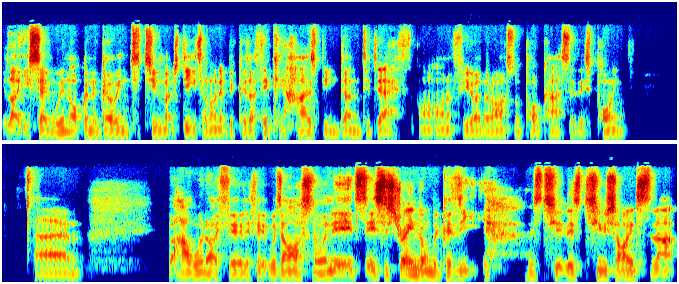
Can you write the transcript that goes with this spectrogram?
like you said, we're not going to go into too much detail on it because I think it has been done to death on, on a few other Arsenal podcasts at this point. Um, but how would I feel if it was Arsenal? And it's it's a strange one because there's two there's two sides to that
